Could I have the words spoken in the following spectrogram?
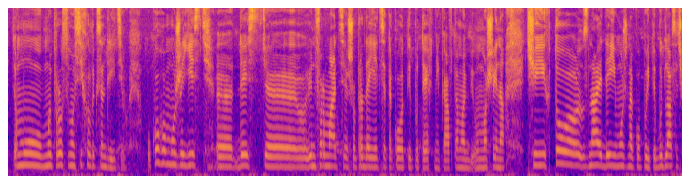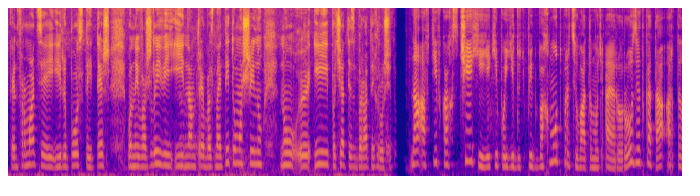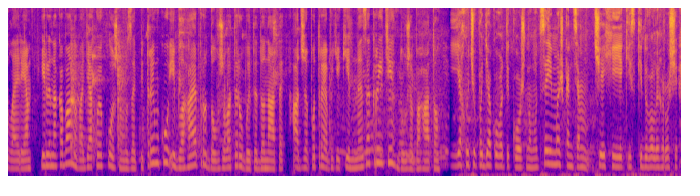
Тому ми просимо всіх олександрійців. У кого може є е, десь е, інформація, що продається такого типу техніка, автомобіль, машина, чи хто знає, де її можна купити. Будь ласка, інформація і репости і теж вони важливі, і нам треба знайти ту машину, ну е, і почати збирати гроші. На автівках з Чехії, які поїдуть під Бахмут, працюватимуть аеророзвідка та артилерія. Ірина Кабанова дякує кожному за підтримку і благає продовжувати робити донати, адже потреб, які не закриті, дуже багато. Я хочу подякувати кожному. Це і мешканцям Чехії, які скидували гроші.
